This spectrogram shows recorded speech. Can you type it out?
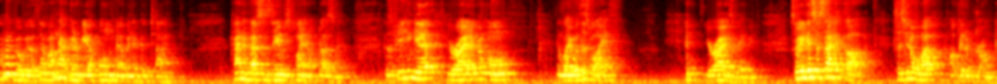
I'm not going to go be with them. I'm not going to be at home having a good time. Kind of messes David's plan up, doesn't it? Because if he can get Uriah to come home and lay with his wife, Uriah's baby. So he gets a second thought. He says, you know what? I'll get him drunk.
